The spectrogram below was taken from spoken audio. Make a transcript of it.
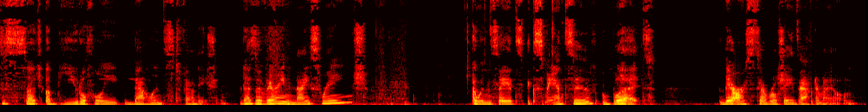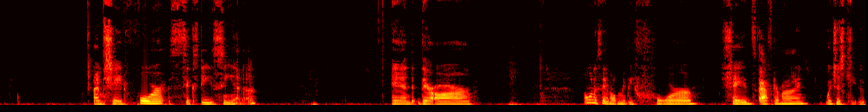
This is such a beautifully balanced foundation. It has a very nice range. I wouldn't say it's expansive, but there are several shades after my own. I'm shade 460 Sienna. And there are, I want to say about maybe four shades after mine, which is cute.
